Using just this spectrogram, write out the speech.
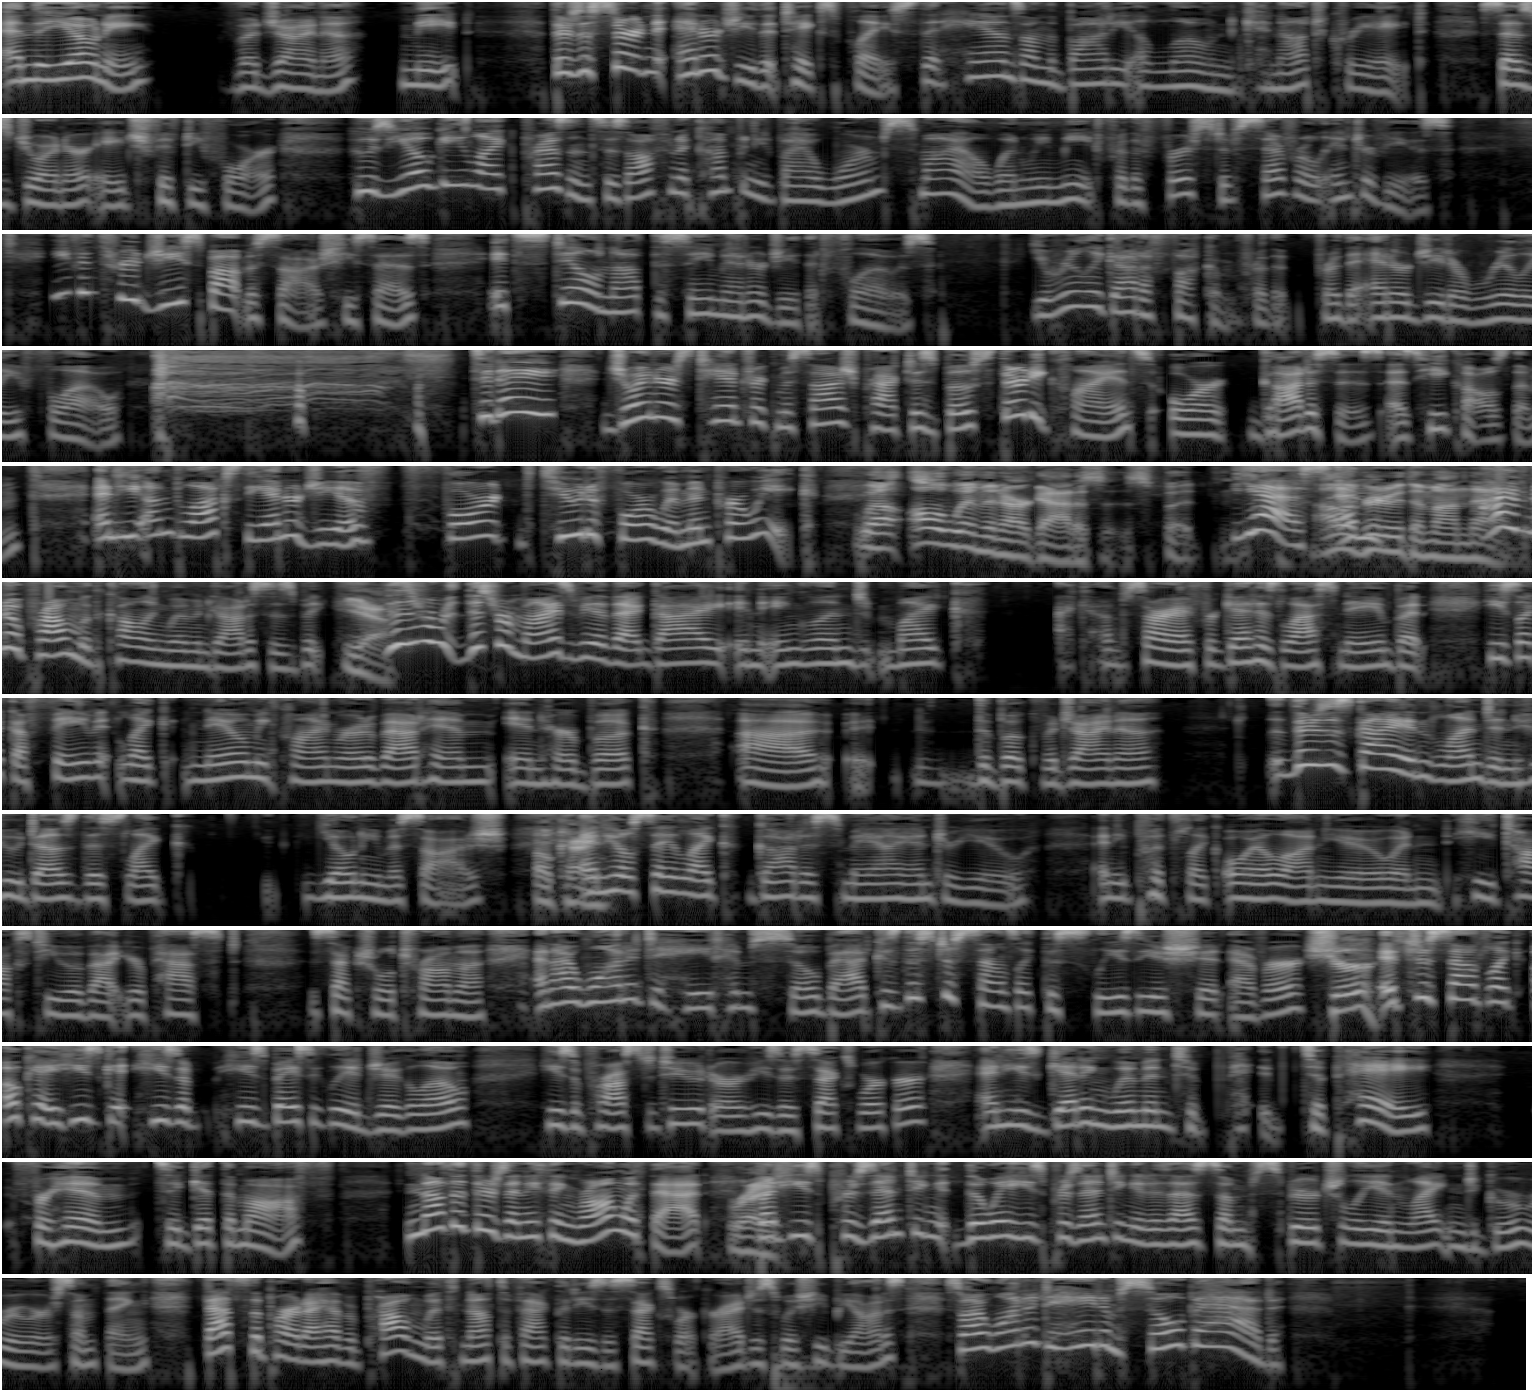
and the yoni, vagina, meet, there's a certain energy that takes place that hands on the body alone cannot create, says Joyner, age 54, whose yogi like presence is often accompanied by a warm smile when we meet for the first of several interviews. Even through G spot massage, he says, it's still not the same energy that flows. You really gotta fuck 'em for the for the energy to really flow. Today, Joyner's tantric massage practice boasts 30 clients, or goddesses as he calls them, and he unblocks the energy of four, two to four women per week. well, all women are goddesses, but Yes, I'll agree with him on that. I have no problem with calling women goddesses, but Yeah. this this reminds me of that guy in England, Mike. I, I'm sorry, I forget his last name, but he's like a famous. Like Naomi Klein wrote about him in her book, uh, the book Vagina. There's this guy in London who does this like yoni massage. Okay. And he'll say like, "Goddess, may I enter you?" And he puts like oil on you, and he talks to you about your past sexual trauma. And I wanted to hate him so bad because this just sounds like the sleaziest shit ever. Sure. It just sounds like okay, he's get he's a he's basically a gigolo. He's a prostitute or he's a sex worker, and he's getting women to pay, to pay for him to get them off. Not that there's anything wrong with that, Right. but he's presenting the way he's presenting it is as some spiritually enlightened guru or something. That's the part I have a problem with, not the fact that he's a sex worker. I just wish he'd be honest. So I wanted to hate him so bad.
